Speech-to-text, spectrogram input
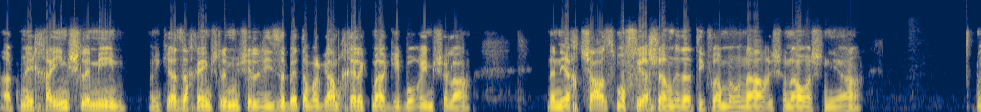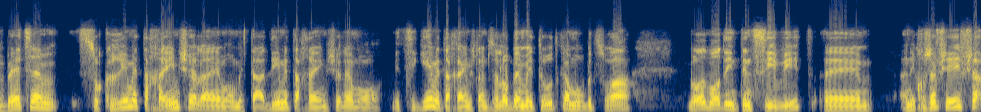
על פני חיים שלמים, במקרה הזה החיים שלמים של אליזבת, אבל גם חלק מהגיבורים שלה, נניח צ'ארלס מופיע שם לדעתי כבר מעונה הראשונה או השנייה, ובעצם סוקרים את החיים שלהם, או מתעדים את החיים שלהם, או מציגים את החיים שלהם, זה לא באמת תיעוד כאמור, בצורה מאוד מאוד אינטנסיבית. אמ, אני חושב שאי אפשר,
